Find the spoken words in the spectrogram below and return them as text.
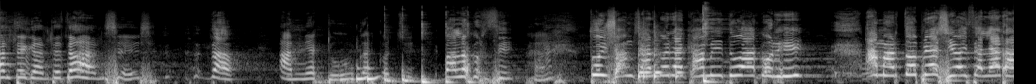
কানতে কানতে দান শেষ। যাও আপনি একটু গান করছেন। ভালো করছি। হ্যাঁ। তুই সংসার করে আমি দোয়া করি। আমার তো বেশি হয়েছে লেডা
